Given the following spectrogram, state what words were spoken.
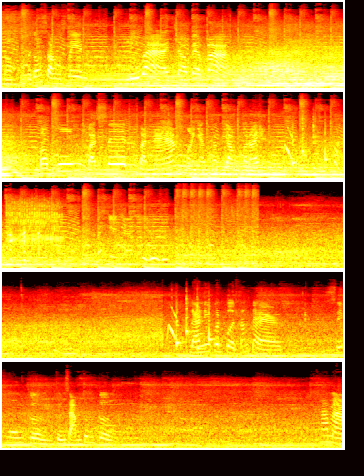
เนาะไม่ต้องสั่งเส้น หรือว่าจะแบบว่าบะบุ้งบะเส้นบะน้ำเหมือนอย่างทักยำก็ได้ไม่กินอย่างนี้ร้านนี้เปิดตั้งแต่สิบโมงเกิงถึงสามทุ่มเกิง มา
